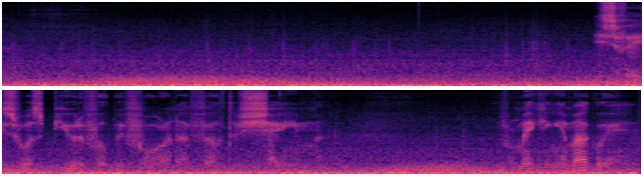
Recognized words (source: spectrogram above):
His face was beautiful before, and I felt a shame for making him ugly.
